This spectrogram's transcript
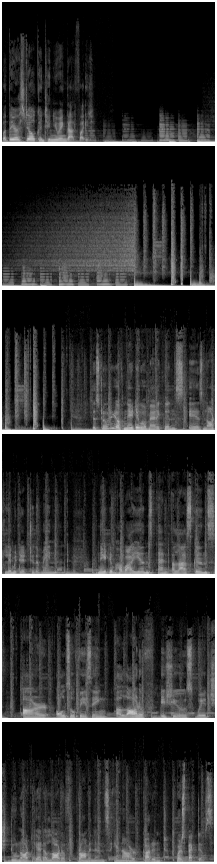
but they are still continuing that fight. The story of Native Americans is not limited to the mainland. Native Hawaiians and Alaskans are also facing a lot of issues which do not get a lot of prominence in our current perspectives.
